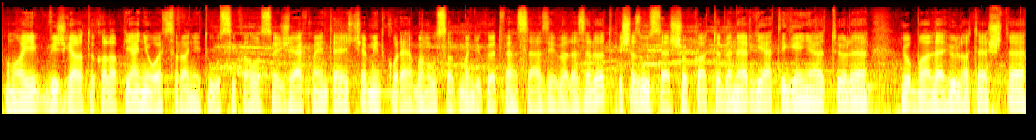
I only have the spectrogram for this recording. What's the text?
a mai vizsgálatok alapján 8 annyit úszik ahhoz, hogy zsákmányt ejtsen, mint korábban úszott mondjuk 50-100 évvel ezelőtt, és az úszás sokkal több energiát igényel tőle, jobban lehűl a teste,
